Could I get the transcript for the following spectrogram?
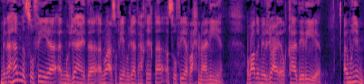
من أهم الصوفية المجاهدة أنواع الصوفية المجاهدة حقيقة الصوفية الرحمانية. وبعضهم يرجعوا إلى القادرية. المهم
